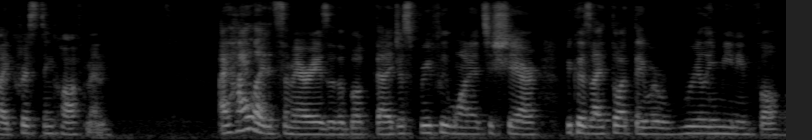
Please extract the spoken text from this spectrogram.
by Kristin Kaufman. I highlighted some areas of the book that I just briefly wanted to share because I thought they were really meaningful.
